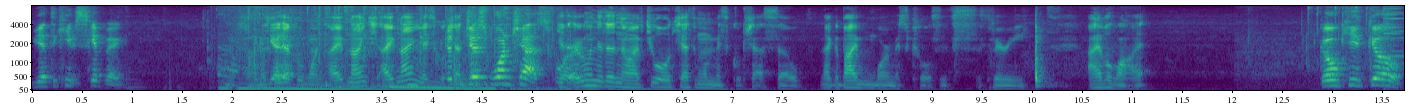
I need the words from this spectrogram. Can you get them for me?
You have to keep skipping. No fun. Let's Get it? for one. I have nine. I have nine mystical Just, chests. just one chest for it. everyone that doesn't know, I have two old chests and one mystical chest, so I could buy more mysticals. It's it's very. I have a lot. Go, Keith. Go.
